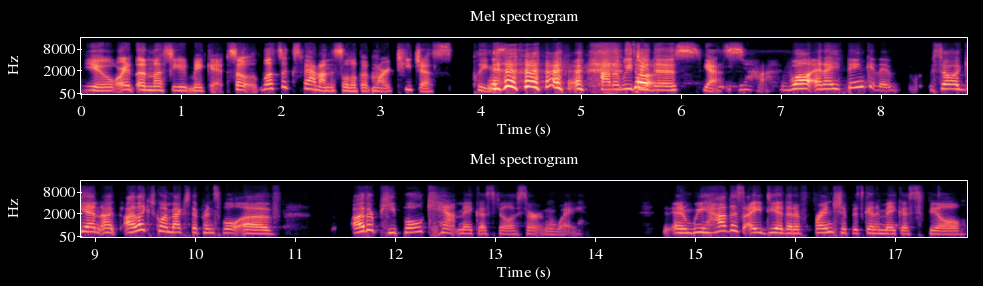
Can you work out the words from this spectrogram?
you or unless you make it. So let's expand on this a little bit more. Teach us, please. How do we so, do this? Yes. Yeah. Well, and I think that, so. Again, I, I like going back to the principle of other people can't make us feel a certain way, and we have this idea that a friendship is going to make us feel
